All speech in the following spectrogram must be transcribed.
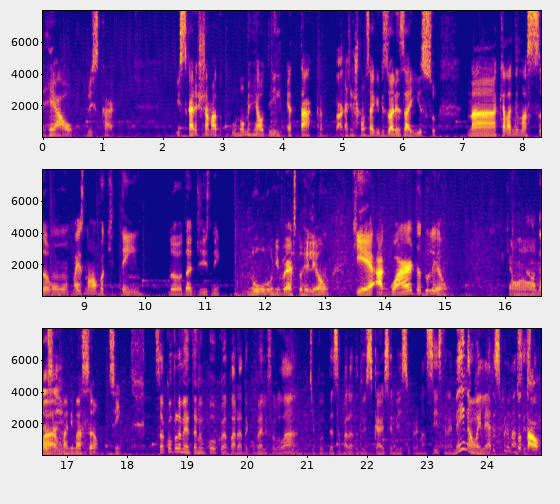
real do Scar. Scar é chamado. O nome real dele é Taka. Tá, A gente consegue visualizar isso naquela animação mais nova que tem do- da Disney no universo do Rei Leão, que é A Guarda do Leão. Que é um uma, uma animação, sim. Só complementando um pouco a parada que o velho falou lá, tipo, dessa parada do Scar ser meio supremacista, né? Nem não, ele era supremacista. Total.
